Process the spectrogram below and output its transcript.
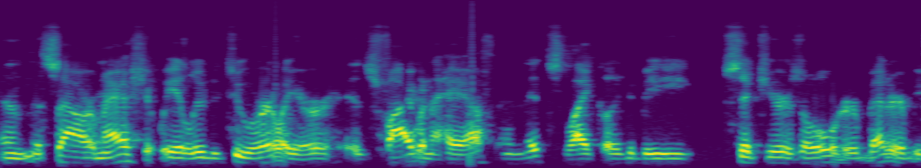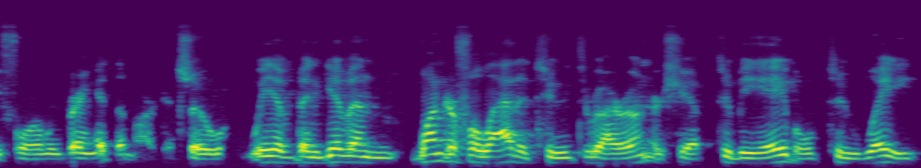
And the sour mash that we alluded to earlier is five and a half, and it's likely to be six years old or better before we bring it to market. So we have been given wonderful latitude through our ownership to be able to wait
